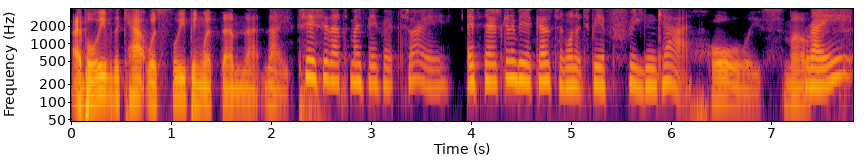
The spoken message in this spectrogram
I believe the cat was sleeping with them that night. Seriously, that's my favorite story. If there's going to be a ghost, I want it to be a freaking cat. Holy smokes. Right?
